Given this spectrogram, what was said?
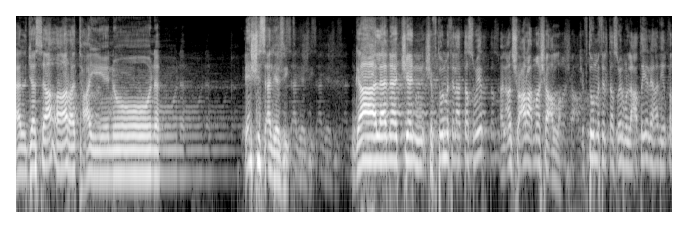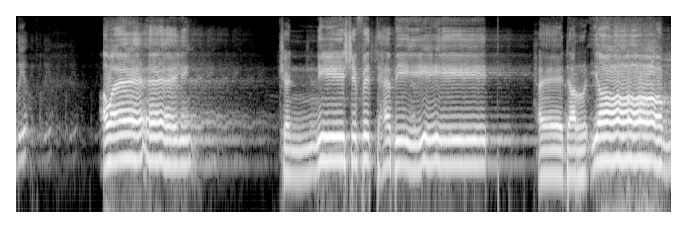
الجسارة تعينون. ليش يسأل يزيد قال أنا كن شفتون مثل التصوير الآن شعراء ما شاء الله. شفتون مثل تصوير من العطية لهذه القضية؟ أويلي كني شفت حبيب حيدر يوم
